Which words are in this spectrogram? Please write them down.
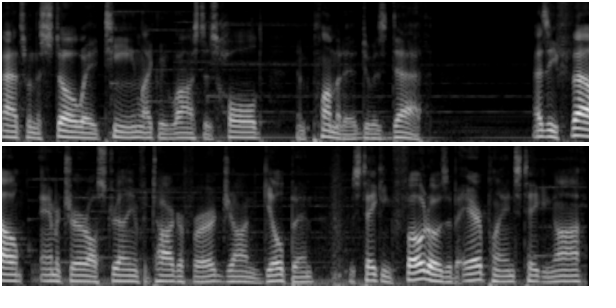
That's when the stowaway teen likely lost his hold and plummeted to his death. As he fell, amateur Australian photographer John Gilpin was taking photos of airplanes taking off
